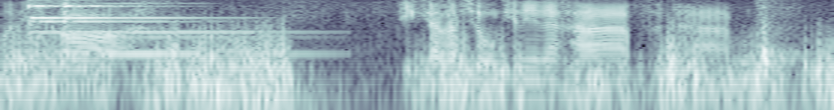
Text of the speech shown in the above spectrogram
วันนี้ก็ปีการรับชมแค่นี้นะครับ สวัสดีครับ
